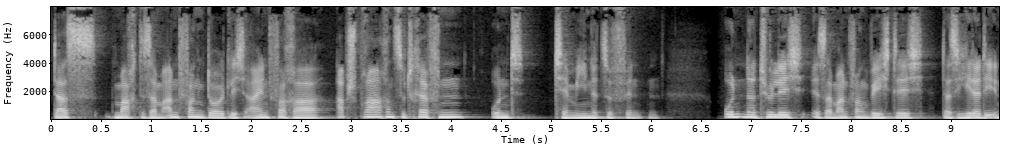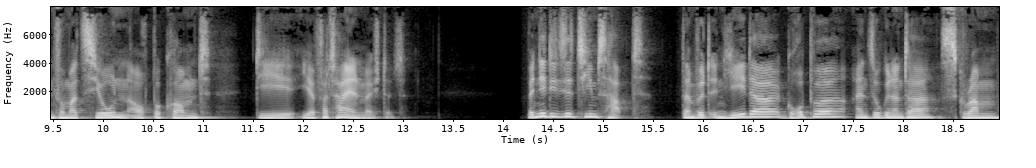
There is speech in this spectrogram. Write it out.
Das macht es am Anfang deutlich einfacher, Absprachen zu treffen und Termine zu finden. Und natürlich ist am Anfang wichtig, dass jeder die Informationen auch bekommt, die ihr verteilen möchtet. Wenn ihr diese Teams habt, dann wird in jeder Gruppe ein sogenannter Scrum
